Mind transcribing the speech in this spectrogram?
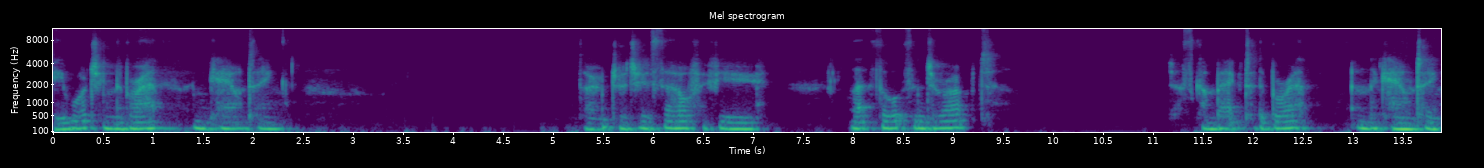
Keep watching the breath and counting. Don't judge yourself if you let thoughts interrupt. Just come back to the breath and the counting.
